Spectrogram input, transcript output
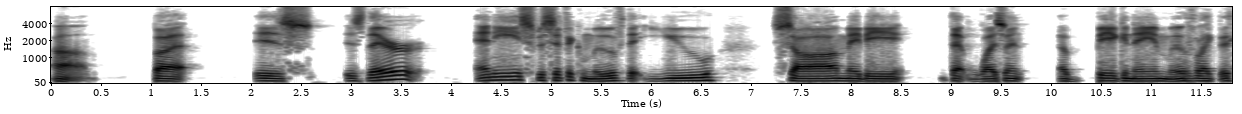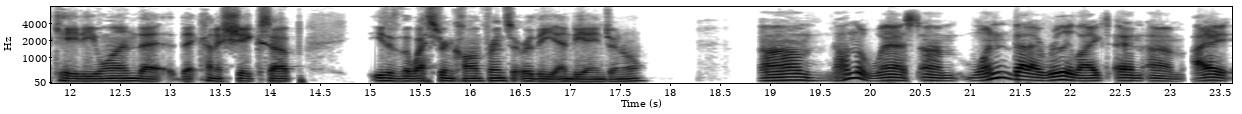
Um, but is is there any specific move that you saw maybe that wasn't a big name move like the KD one that that kind of shakes up either the Western Conference or the NBA in general? Um, not in the West. Um, one that I really liked, and um, I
